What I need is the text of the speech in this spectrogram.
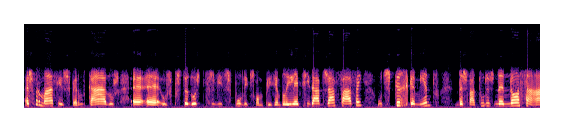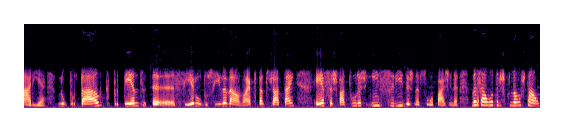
As farmácias, os supermercados, uh, uh, os prestadores de serviços públicos, como por exemplo a eletricidade, já fazem o descarregamento das faturas na nossa área, no portal que pretende uh, ser o do cidadão, não é? Portanto, já tem essas faturas inseridas na sua página, mas há outras que não estão.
